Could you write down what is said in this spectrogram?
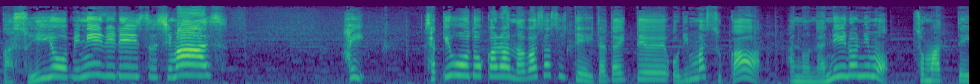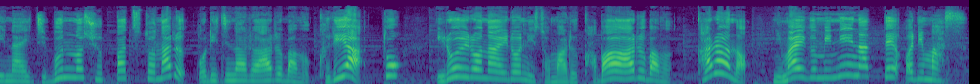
日水曜日にリリースします。はい。先ほどから流させていただいておりますが、あの何色にも染まっていない自分の出発となるオリジナルアルバムクリアといろいろな色に染まるカバーアルバムカラーの2枚組になっております。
